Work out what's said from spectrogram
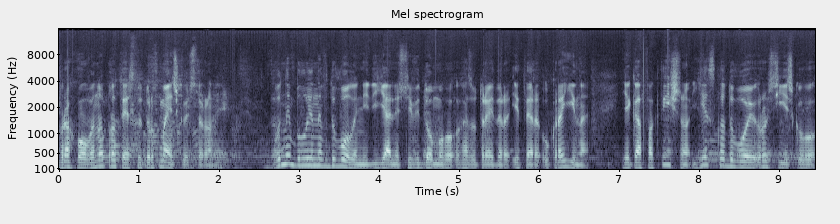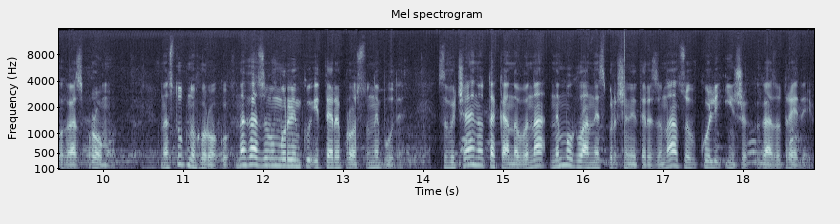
Враховано протести туркменської сторони. Вони були невдоволені діяльністю відомого газотрейдера Ітер Україна, яка фактично є складовою російського Газпрому. Наступного року на газовому ринку Ітери просто не буде. Звичайно, така новина не могла не спричинити резонансу в колі інших газотрейдерів.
